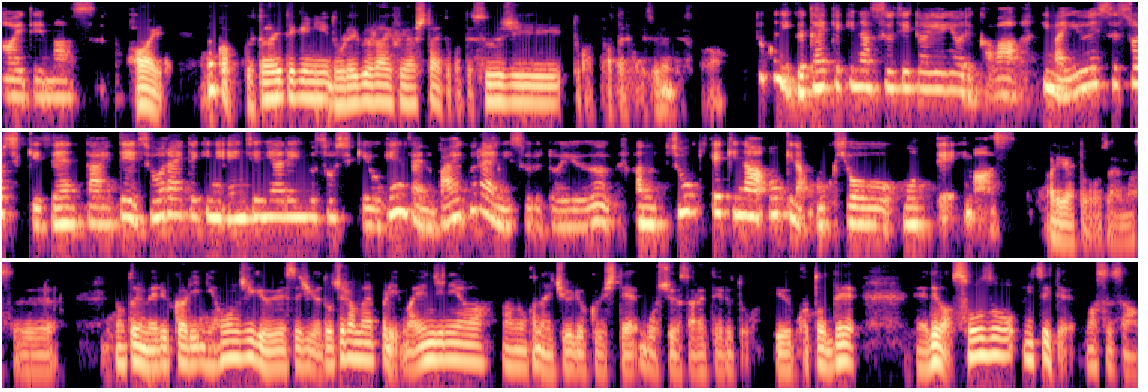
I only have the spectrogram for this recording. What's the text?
注いでいます。はい。なんか具体的にどれぐらい増やしたいとかって数字とかってあったりするんですか？特に具体的な数字というよりかは、今 US 組織全体で将来的にエンジニアリング組織を現在の倍ぐらいにするという、あの、長期的な大きな目標を持っています。ありがとうございます。本当にメルカリ、日本事業、US 事業、どちらもやっぱり、まあ、エンジニアはあのかなり注力して募集されているということで、え、では、想像について、マスさん、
